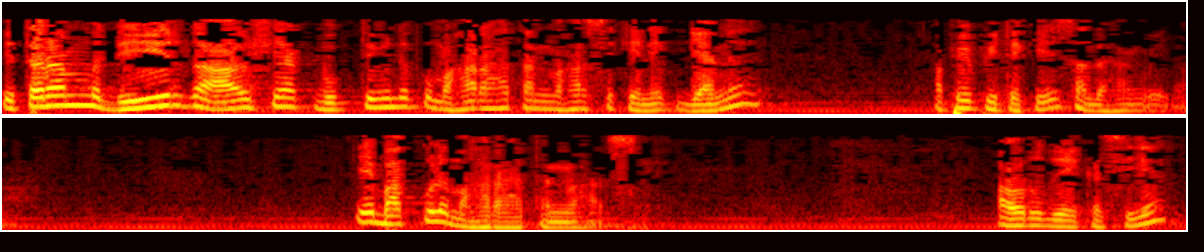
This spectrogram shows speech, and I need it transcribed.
ඊතරම්ම දීර්ඝ ආයුෂයක් භුක්ති විඳපු මහරහතන් වහන්සේ කෙනෙක් ගැන අපේ පිටකේ සඳහන් වෙනවා. ඒ බක්කුල මහරහතන් වහන්සේ. අවුරුදු 100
